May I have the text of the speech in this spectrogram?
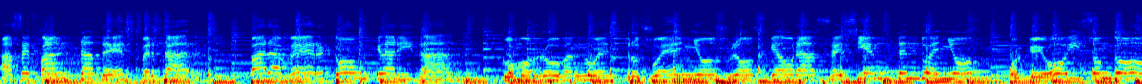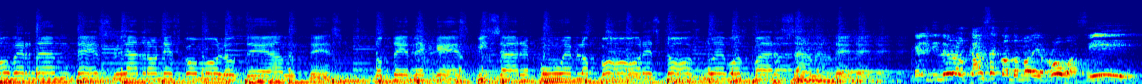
Hace falta despertar para ver con claridad cómo roban nuestros sueños los que ahora se sienten dueños, porque hoy son gobernantes, ladrones como los de antes. No te dejes pisar pueblo por estos nuevos farsantes. El dinero alcanza cuando nadie roba, sí.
